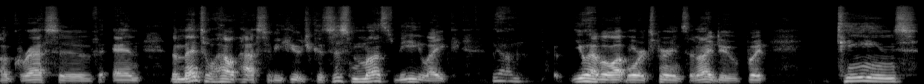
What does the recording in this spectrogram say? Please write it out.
aggressive. And the mental health has to be huge because this must be like yeah. You have a lot more experience than I do, but teens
